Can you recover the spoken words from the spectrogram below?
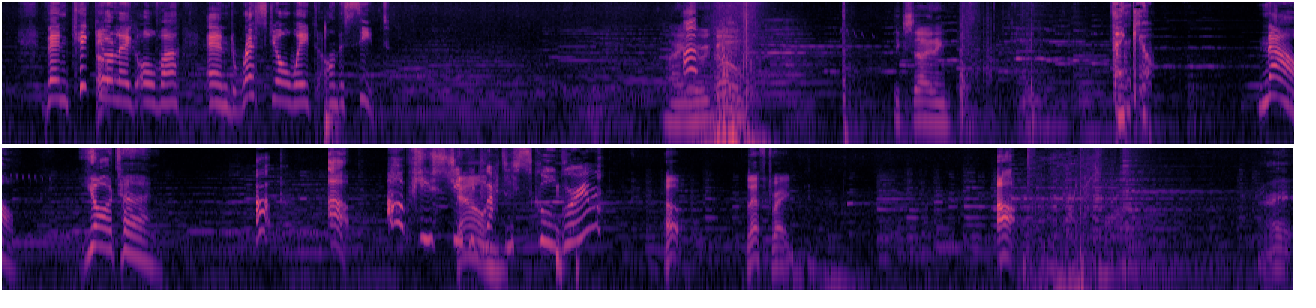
then kick your oh. leg over and rest your weight on the seat. All right, here we go. Exciting. Thank you. Now, your turn. Up, Up. up, you stupid Down. ratty school broom! Up, left, right. Up. All right.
